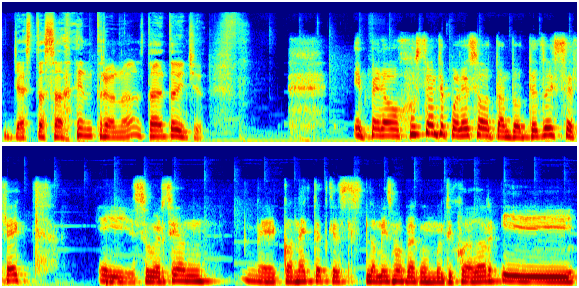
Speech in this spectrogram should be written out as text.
ya estás adentro, ¿no? Está, está bien chido. Y, pero justamente por eso, tanto Tetris Effect y su versión eh, Connected, que es lo mismo pero con multijugador, y,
